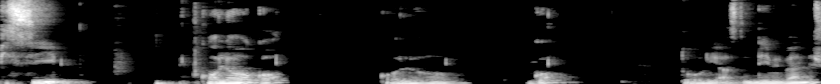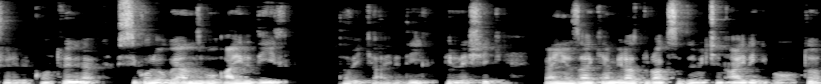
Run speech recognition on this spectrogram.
Psikologo. Kologo. Doğru yazdım değil mi? Ben de şöyle bir kontrol edeyim. Evet, psikologo. Yalnız bu ayrı değil. Tabii ki ayrı değil. Birleşik. Ben yazarken biraz duraksadığım için ayrı gibi oldu.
